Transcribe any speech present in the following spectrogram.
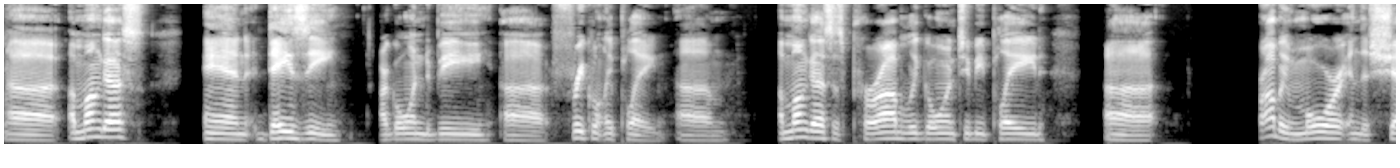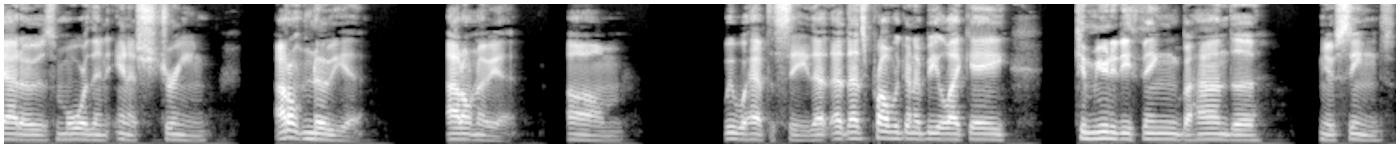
uh, Among Us and DayZ are going to be uh, frequently played. Um, among Us is probably going to be played uh, probably more in the shadows more than in a stream. I don't know yet. I don't know yet. Um, we will have to see. That, that that's probably going to be like a community thing behind the you know scenes.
